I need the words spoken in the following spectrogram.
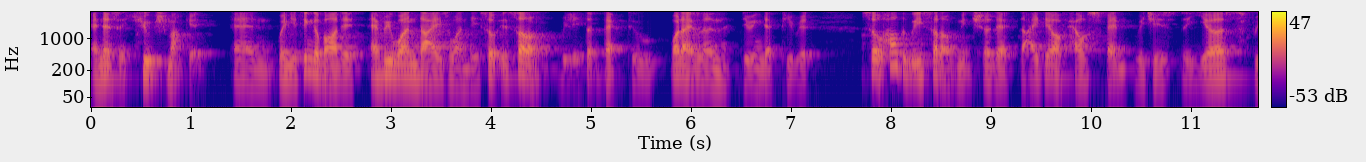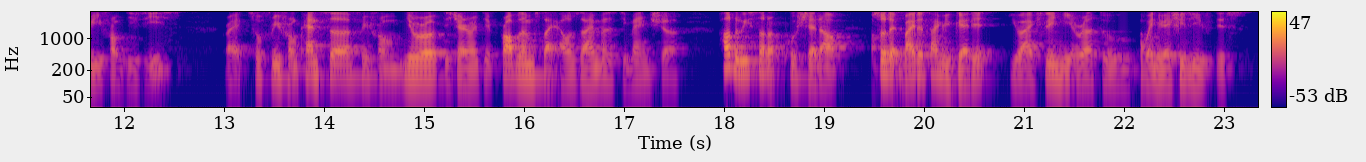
And that's a huge market. And when you think about it, everyone dies one day. So it's sort of related back to what I learned during that period. So, how do we sort of make sure that the idea of health span, which is the years free from disease, right? So, free from cancer, free from neurodegenerative problems like Alzheimer's, dementia, how do we sort of push that out so that by the time you get it, you're actually nearer to when you actually leave this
